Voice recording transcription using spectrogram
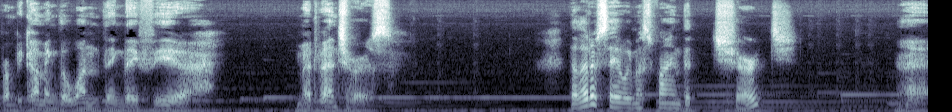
From becoming the one thing they fear adventurers. The letter said we must find the church? Uh,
